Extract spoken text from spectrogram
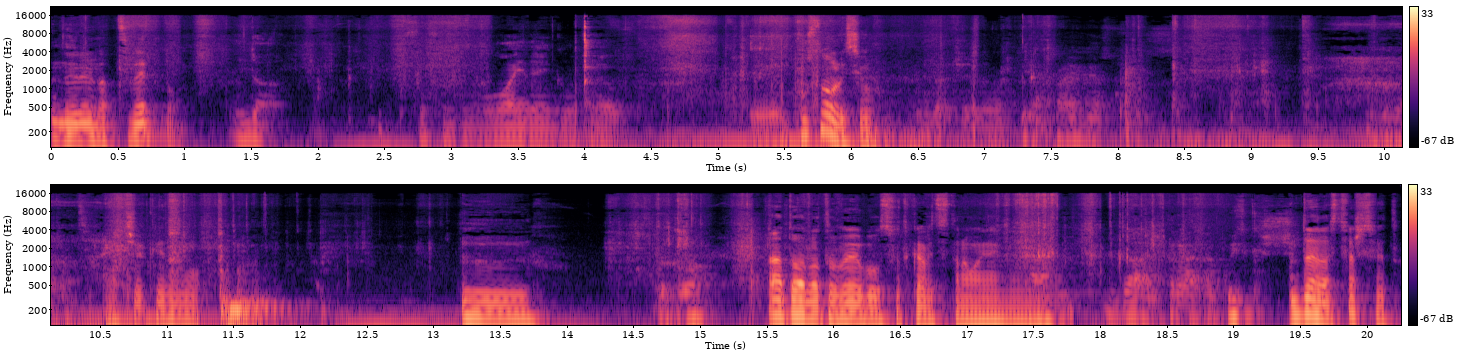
Не, не, на цветно. Да. Wide angle трябва. Пуснал ли си го? Е, чакай да му... М. А, то е било светкавицата на мая. Да, ако искаш. Да, да, с това ще света.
